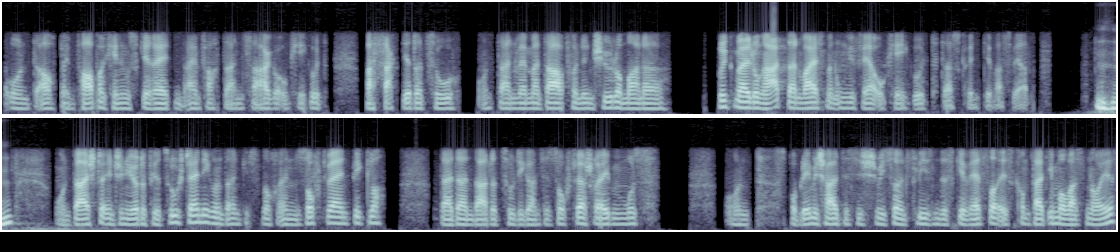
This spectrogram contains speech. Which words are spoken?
und auch beim Farberkennungsgerät und einfach dann sagen, okay, gut, was sagt ihr dazu? Und dann, wenn man da von den Schülern mal eine Rückmeldung hat, dann weiß man ungefähr, okay, gut, das könnte was werden. Mhm. Und da ist der Ingenieur dafür zuständig und dann gibt es noch einen Softwareentwickler, der dann da dazu die ganze Software schreiben muss. Und das Problem ist halt, es ist wie so ein fließendes Gewässer, es kommt halt immer was Neues.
